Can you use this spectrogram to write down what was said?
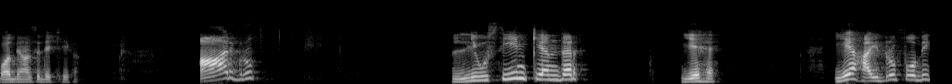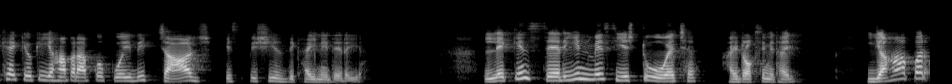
बहुत ध्यान से देखिएगा। आर ग्रुप ल्यूसीन के अंदर ये है। ये हाइड्रोफोबिक है क्योंकि यहाँ पर आपको कोई भी चार्ज स्पीशीज दिखाई नहीं दे रही है। लेकिन सेरीन में C H two O H है हाइड्रोक्सी मिथाइल यहाँ पर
